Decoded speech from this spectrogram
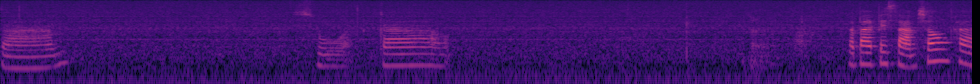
สามส่วนเก้าอ่า ระบายไปสามช่องค่ะ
